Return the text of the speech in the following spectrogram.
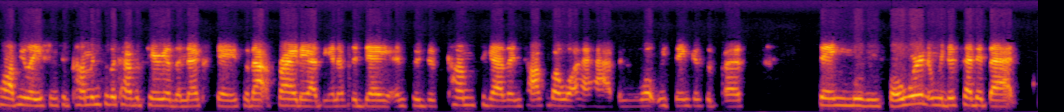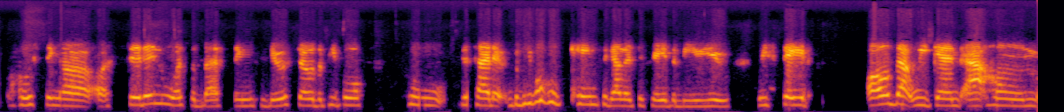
population, to come into the cafeteria the next day. So that Friday at the end of the day, and to just come together and talk about what had happened, what we think is the best thing moving forward. And we decided that hosting a, a sit-in was the best thing to do. So the people who decided, the people who came together to create the BUU, we stayed all of that weekend at home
